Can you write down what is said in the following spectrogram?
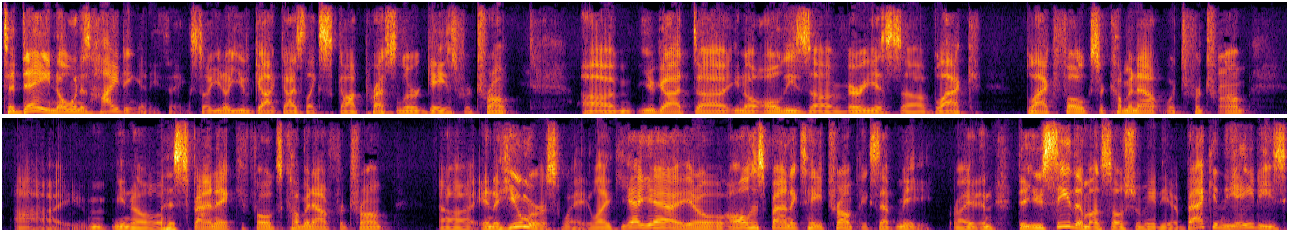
Today, no one is hiding anything. So you know you've got guys like Scott Presler, Gays for Trump. Um, you got uh, you know all these uh, various uh, black black folks are coming out with, for Trump you know, Hispanic folks coming out for Trump uh, in a humorous way, like, yeah, yeah, you know, all Hispanics hate Trump except me, right? And that you see them on social media. Back in the '80s,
